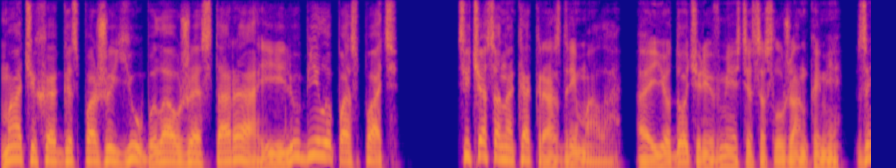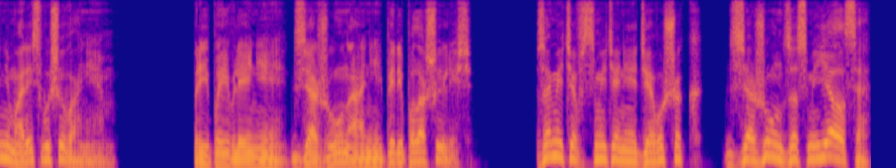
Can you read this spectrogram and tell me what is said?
Мачеха госпожи Ю была уже стара и любила поспать. Сейчас она как раз дремала, а ее дочери вместе со служанками занимались вышиванием. При появлении Дзяжуна они переполошились. Заметив смятение девушек, Дзяжун засмеялся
